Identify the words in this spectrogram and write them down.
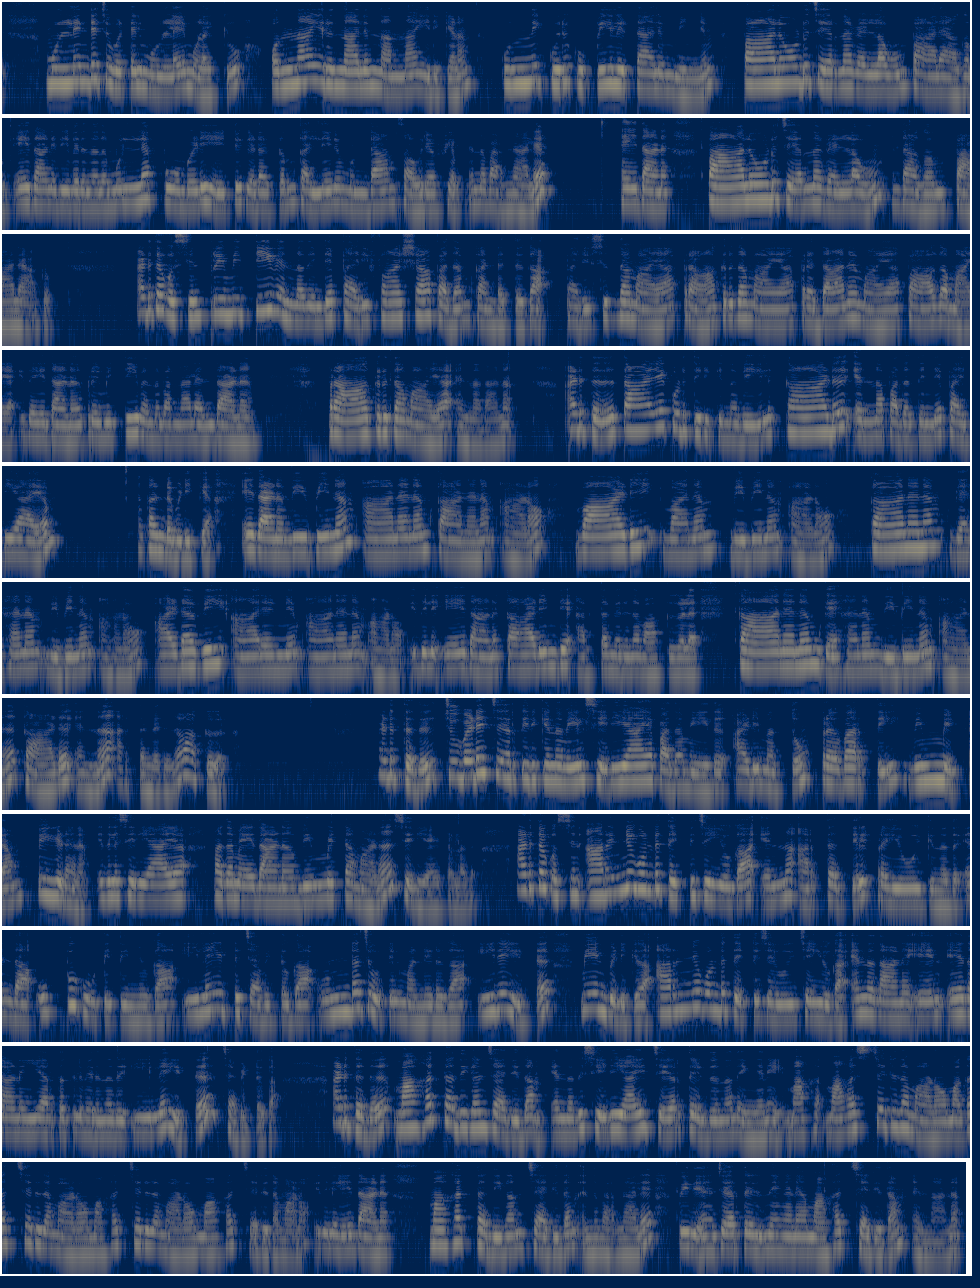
മുള്ളിന്റെ ചുവട്ടിൽ മുള്ളേ മുളയ്ക്കൂ ഒന്നായിരുന്നാലും നന്നായിരിക്കണം കുന്നിക്കുരു കുപ്പിയിലിട്ടാലും മിന്നും പാലോട് ചേർന്ന വെള്ളവും പാലാകും. ഏതാണ് ഈ വരുന്നത്? മുല്ലപ്പൂമ്പൊടി ഏറ്റുകിടക്കും കല്ലിനുമുണ്ടാം സൗരഭ്യം എന്ന് പറഞ്ഞാൽ ഏതാണ്? പാലോട് ചേർന്ന വെള്ളവും എന്താകും? പാലാകും. അടുത്ത ക്വസ്റ്റ്യൻ പ്രിമിറ്റീവ് എന്നതിന്റെ പരിഭാഷാ പദം കണ്ടെത്തുക. പരിശുദ്ധമായ പ്രാകൃതമായ പ്രധാനമായ പാകമായ. ഇതേതാണ് പ്രിമിറ്റീവ് എന്ന് പറഞ്ഞാൽ എന്താണ്? പ്രാകൃതമായ എന്നതാണ്. അടുത്തത് താഴെ കൊടുത്തിരിക്കുന്നവയിൽ കാട് എന്ന പദത്തിന്റെ പര്യായം കണ്ടുപിടിക്കുക. ഏതാണ്? വിപിനം ആനനം കാനനം ആണോ? വാടി വനം വിപിനം ആണോ? കാനനം ഗഹനം വിപിനം ആണോ? അടവി ആരണ്യം ആനനം ആണോ? ഇതിൽ ഏതാണ് കാടിന്റെ അർത്ഥം വരുന്ന വാക്കുകൾ? കാനനം ഗഹനം വിപിനം ആണ് കാട് എന്ന് അർത്ഥം വരുന്ന വാക്കുകൾ. അടുത്തത് ചുവടെ ചേർത്തിരിക്കുന്നവയിൽ ശരിയായ പദം ഏത്? അടിമത്വം പ്രവർത്തി വിമ്മിട്ടം പീഡനം. ഇതിൽ ശരിയായ പദം ഏതാണ്? വിമ്മിട്ടമാണ് ശരിയായിട്ടുള്ളത്. അടുത്ത ക്വസ്റ്റ്യൻ അറിഞ്ഞുകൊണ്ട് തെറ്റ് ചെയ്യുക എന്ന അർത്ഥത്തിൽ പ്രയോഗിക്കുന്നത്. എന്താ? ഉപ്പ് കൂട്ടി തിന്നുക ഇലയിട്ട് ചവിട്ടുക ഉണ്ട ചോറ്റിൽ മണ്ണിടുക ഇരയിട്ട് മീൻ പിടിക്കുക അറിഞ്ഞുകൊണ്ട് തെറ്റ് ചെയ്യുക എന്നതാണ് ഏതാണ് ഈ അർത്ഥത്തിൽ വരുന്നത്? ഇലയിട്ട് ചവിട്ടുക. അടുത്തത് മഹത്തധികം ചരിതം എന്നത് ശരിയായി ചേർത്തെഴുതുന്നത് എങ്ങനെ? മഹ മഹശ്ചരിതമാണോ മഹച്ചരിതമാണോ മഹച്ചരിതമാണോ മഹച്ചരിതമാണോ? ഇതിൽ ഏതാണ് മഹത്തധികം ചരിതം എന്ന് പറഞ്ഞാൽ ചേർത്തെഴുതുന്നത് എങ്ങനെയാണ് മഹച്ചരിതം എന്നാണ്.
